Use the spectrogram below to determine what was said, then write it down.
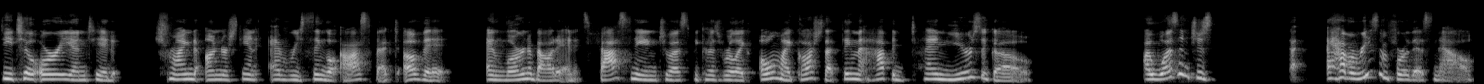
detail oriented, trying to understand every single aspect of it and learn about it and it's fascinating to us because we're like, "Oh my gosh, that thing that happened 10 years ago. I wasn't just I have a reason for this now.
